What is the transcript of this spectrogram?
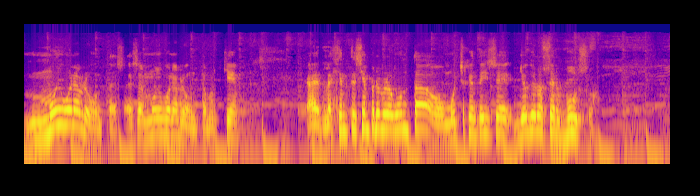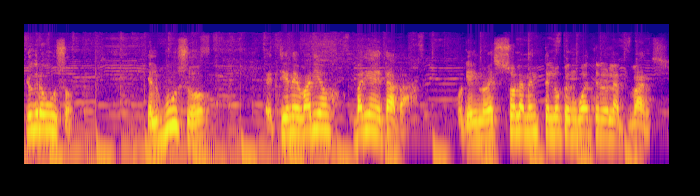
Muy buena pregunta, esa, esa es muy buena pregunta, porque, a ver, la gente siempre pregunta, o mucha gente dice, yo quiero ser buzo, yo quiero buzo. El buzo eh, tiene varios, varias etapas, ¿ok? No es solamente el Open Water o el Advance.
